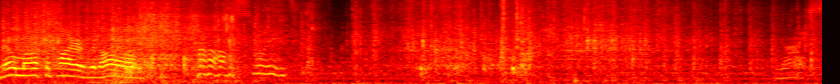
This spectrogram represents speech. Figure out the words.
No multipliers at all. Oh, sweet. Nice.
